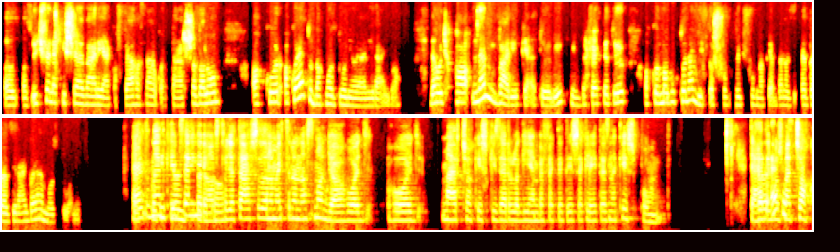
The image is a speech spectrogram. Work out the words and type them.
az, az ügyfelek is elvárják, a felhasználók, a társadalom, akkor, akkor el tudnak mozdulni olyan irányba. De hogyha nem várjuk el tőlük, mint befektetők, akkor maguktól nem biztos, hogy fognak ebben az, ebben az irányba elmozdulni. El tudnád képzelni azt, a... hogy a társadalom egyszerűen azt mondja, hogy, hogy már csak és kizárólag ilyen befektetések léteznek, és pont? Tehát, hogy most már csak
